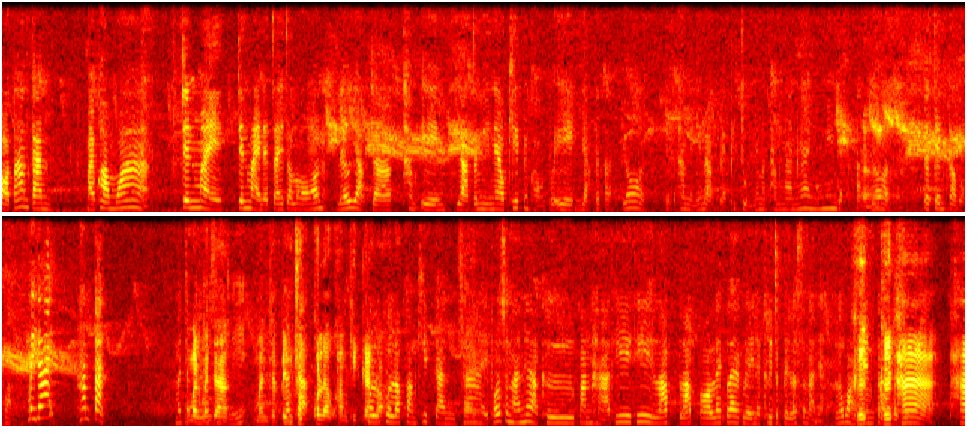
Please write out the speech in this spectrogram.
ต่อต้านกัน หมายความว่าเจนใหม่ เจนใหม่เนี่ยใจจะร้อน แล้วอยากจะทำเอง อยากจะมีแนวคิดเป็นของตัวเอง อยากจะตัดยอด อยากจะทำอย่างนี้แบบแบบพี่จุ๋มเนี่ยมันทำงานง่ายงูนี่อยากจะตัดยอด แต่เจนเก่าบอกว่า ไม่ได้ ห้ามตัด มันจะมัเป็นนมัลันกษจะณะนี้ มันจะเป็นมันชุจะดคนละความคิดกันคนละเนาะ คนละความคิดกันใช่ ใช่ เพราะฉะนั้นเนี่ยคือปัญหาที่ที่รับรับตอนแรก ๆ เลยเนี่ยคือจะเป็นลักษณะเนี่ยระหว่างคือเจนเก่าคือกับเจนถ้าใหม่ถ้า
